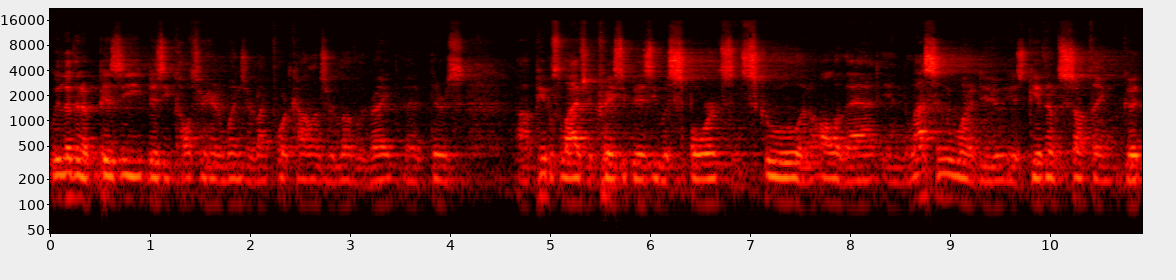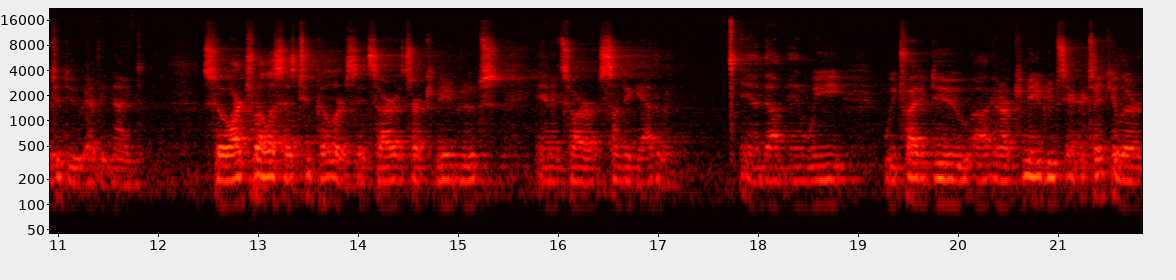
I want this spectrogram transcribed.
we live in a busy, busy culture here in Windsor, like Fort Collins or Loveland, right? Uh, there's uh, people's lives are crazy busy with sports and school and all of that. And the last thing we want to do is give them something good to do every night. So our trellis has two pillars. It's our it's our community groups and it's our Sunday gathering. And um, and we we try to do uh, in our community groups in particular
